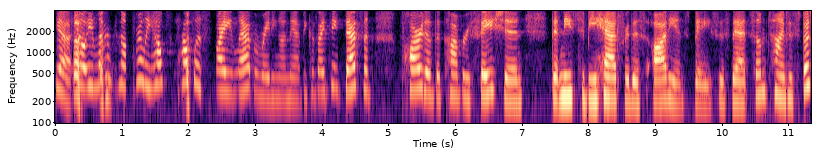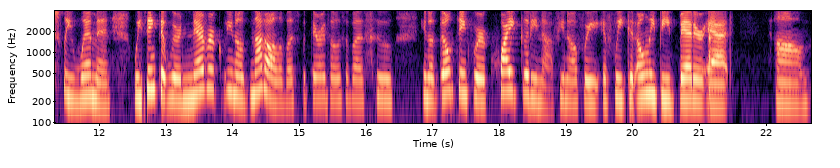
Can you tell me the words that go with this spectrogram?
yeah. No, elab- no, really help help us by elaborating on that because I think that's a part of the conversation that needs to be had for this audience base is that sometimes, especially women, we think that we're never, you know, not all of us, but there are those of us who, you know, don't think we're quite good enough. You know, if we if we could only be better at um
